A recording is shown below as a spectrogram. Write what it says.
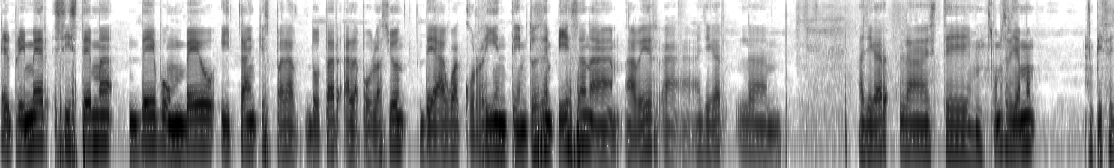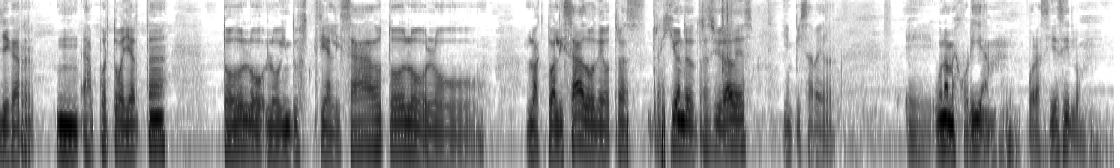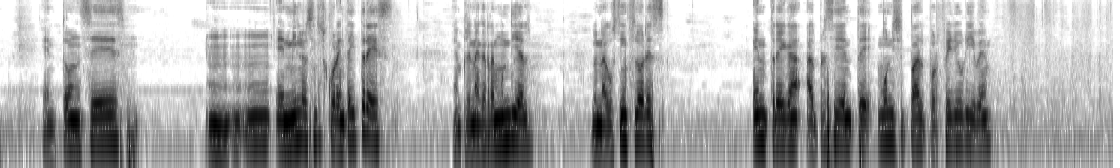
el primer sistema de bombeo y tanques para dotar a la población de agua corriente. Entonces empiezan a, ver, a, llegar la, a llegar la, este, ¿cómo se le llama? Empieza a llegar mm, a Puerto Vallarta todo lo, industrializado, todo lo, actualizado de otras regiones, de otras ciudades, y empieza a haber eh, una mejoría, por así decirlo. Entonces, mm, mm, en 1943, en plena guerra mundial, don Agustín Flores entrega al presidente municipal Porfirio Uribe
